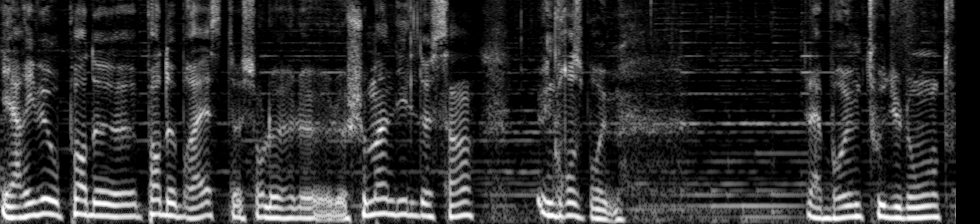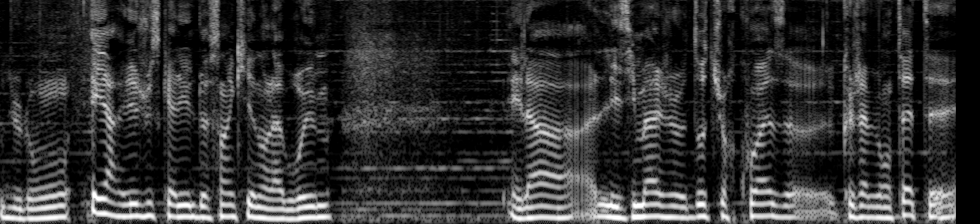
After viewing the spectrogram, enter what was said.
et arrivé au port de, port de Brest, sur le, le chemin de l'île de Saint, une grosse brume la brume tout du long, tout du long, et arriver jusqu'à l'île de Saint qui est dans la brume. Et là, les images d'eau turquoise euh, que j'avais en tête euh,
